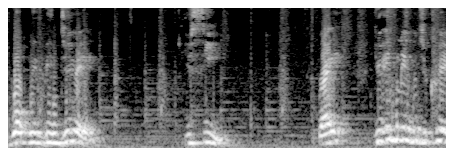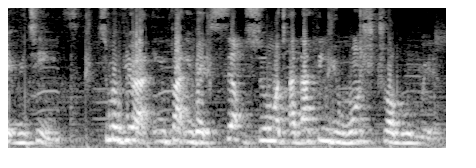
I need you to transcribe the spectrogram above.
what we've been doing. You see, right? You're even able to create routines. Some of you are, in fact, you've excelled so much at that thing you once struggled with.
